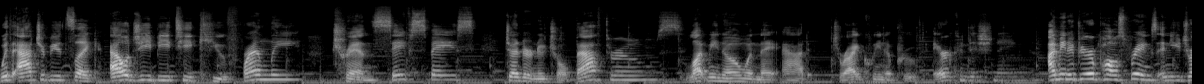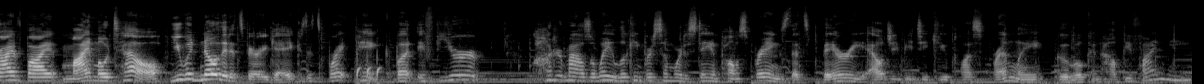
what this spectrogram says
with attributes like LGBTQ friendly, trans safe space, gender neutral bathrooms. Let me know when they add drag queen approved air conditioning. I mean, if you're in Palm Springs and you drive by my motel, you would know that it's very gay because it's bright pink. But if you're 100 miles away looking for somewhere to stay in Palm Springs that's very LGBTQ plus friendly, Google can help you find me.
